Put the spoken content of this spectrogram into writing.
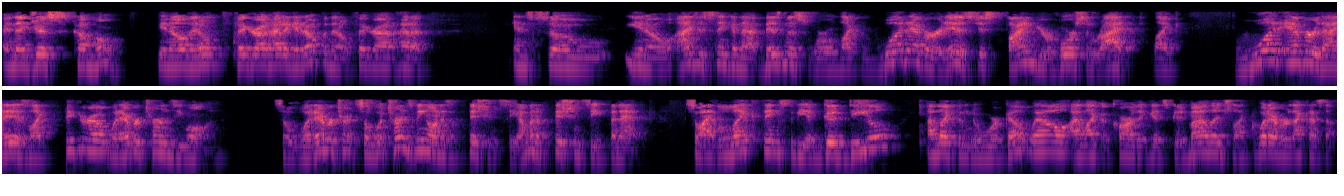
and they just come home. You know, they don't figure out how to get it open. They don't figure out how to, and so you know, I just think in that business world, like whatever it is, just find your horse and ride it. Like whatever that is, like figure out whatever turns you on. So whatever turns, so what turns me on is efficiency. I'm an efficiency fanatic. So I like things to be a good deal. I like them to work out well. I like a car that gets good mileage, like whatever, that kind of stuff.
